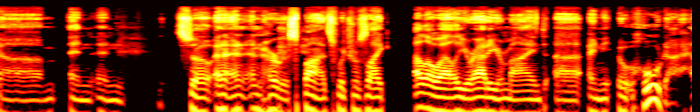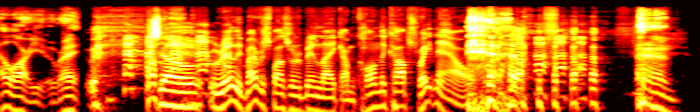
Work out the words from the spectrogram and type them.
um, and and so and and, and her response, which was like, "LOL, you're out of your mind. Uh, I need who the hell are you?" Right. So really, my response would have been like, "I'm calling the cops right now."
